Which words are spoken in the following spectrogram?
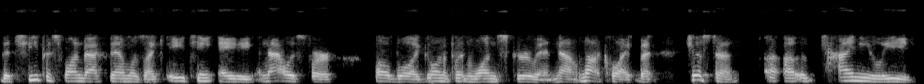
the cheapest one back then was like 1880 and that was for, oh boy, going and putting one screw in. Now, not quite, but just a, a, a tiny lead.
